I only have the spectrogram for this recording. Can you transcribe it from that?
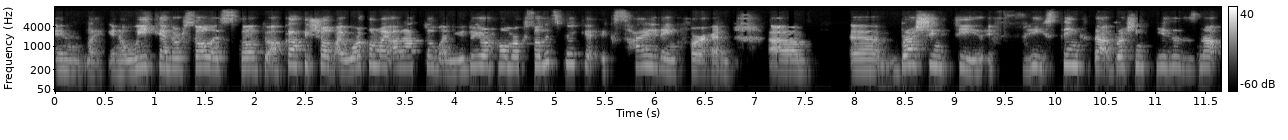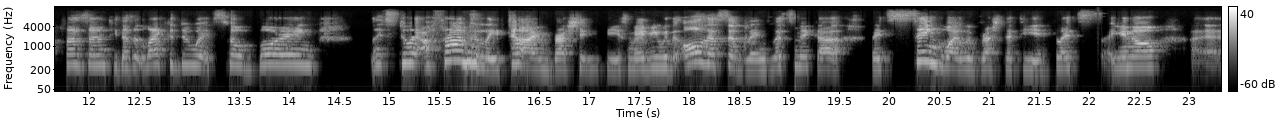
in like in a weekend or so let's go to a coffee shop. I work on my laptop and you do your homework. So let's make it exciting for him. Um, uh, brushing teeth. If he thinks that brushing teeth is not pleasant he doesn't like to do it. It's so boring let's do a family time brushing teeth maybe with all the siblings. Let's make a let's sing while we brush the teeth. Let's you know uh,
